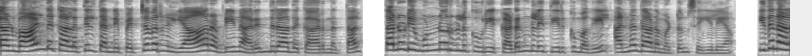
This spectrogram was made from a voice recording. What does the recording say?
தான் வாழ்ந்த காலத்தில் தன்னை பெற்றவர்கள் யார் அப்படின்னு அறிந்திராத காரணத்தால் தன்னுடைய முன்னோர்களுக்கு உரிய கடன்களை தீர்க்கும் வகையில் அன்னதானம் மட்டும் செய்யலையாம். இதனால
